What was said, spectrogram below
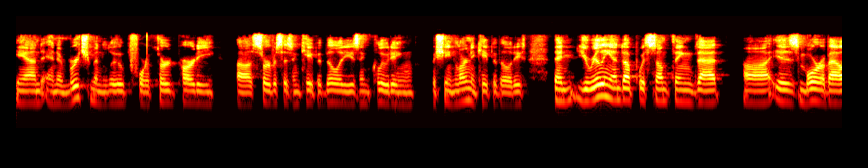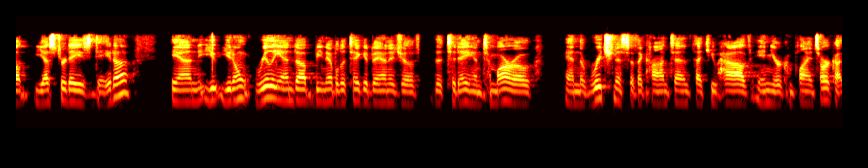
and an enrichment loop for third-party uh, services and capabilities, including machine learning capabilities, then you really end up with something that uh, is more about yesterday's data. And you, you don't really end up being able to take advantage of the today and tomorrow and the richness of the content that you have in your compliance archive.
